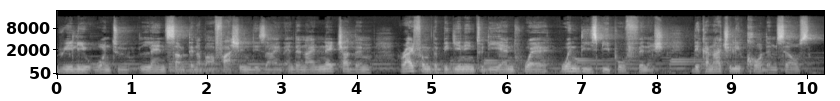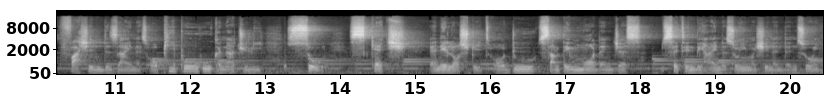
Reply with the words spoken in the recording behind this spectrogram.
really want to learn something about fashion design and then I nurture them right from the beginning to the end where when these people finish they can actually call themselves fashion designers or people who can actually sew, sketch and illustrate or do something more than just sitting behind the sewing machine and then sewing.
